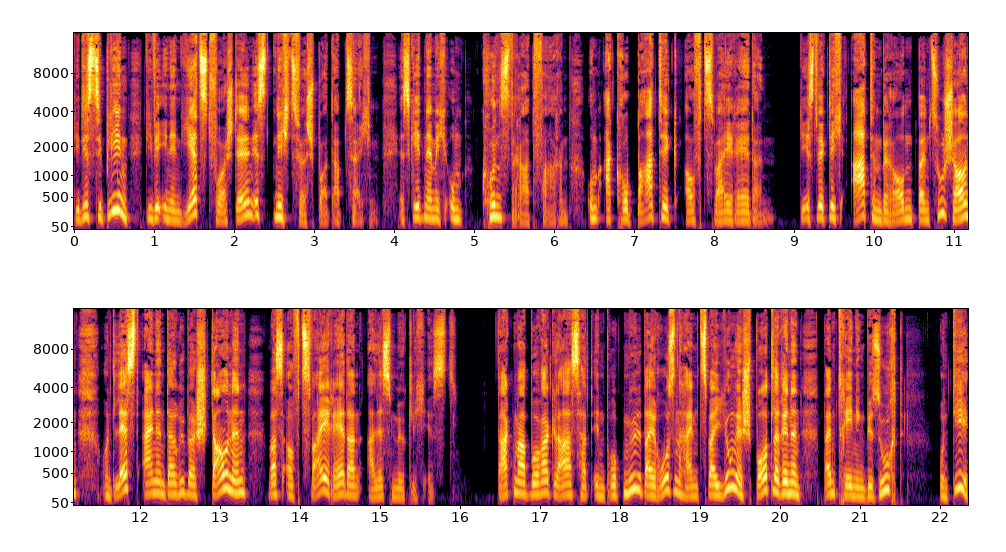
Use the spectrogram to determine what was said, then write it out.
Die Disziplin, die wir Ihnen jetzt vorstellen, ist nichts fürs Sportabzeichen. Es geht nämlich um Kunstradfahren, um Akrobatik auf zwei Rädern. Die ist wirklich atemberaubend beim Zuschauen und lässt einen darüber staunen, was auf zwei Rädern alles möglich ist. Dagmar Boraglas hat in Bruckmühl bei Rosenheim zwei junge Sportlerinnen beim Training besucht und die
